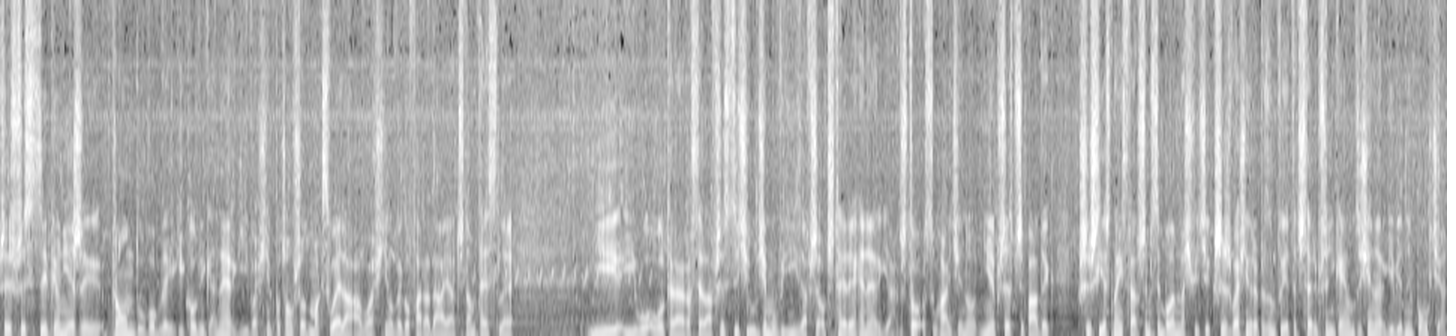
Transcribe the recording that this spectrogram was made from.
Przecież wszyscy pionierzy prądu, w ogóle jakiejkolwiek energii, właśnie począwszy od Maxwella, a właśnie owego Faradaya, czy tam Tesla, i, i Waltera Russella, wszyscy ci ludzie mówili zawsze o czterech energiach. Zresztą słuchajcie, no nie przez przypadek krzyż jest najstarszym symbolem na świecie. Krzyż właśnie reprezentuje te cztery przenikające się energie w jednym punkcie.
